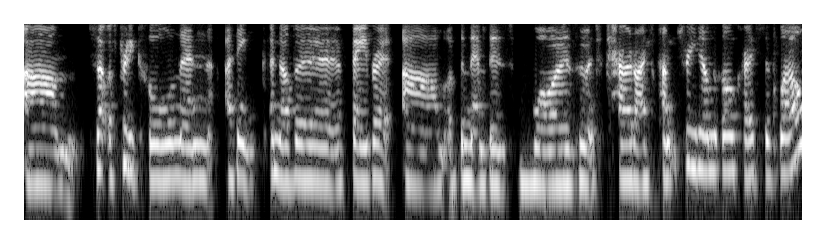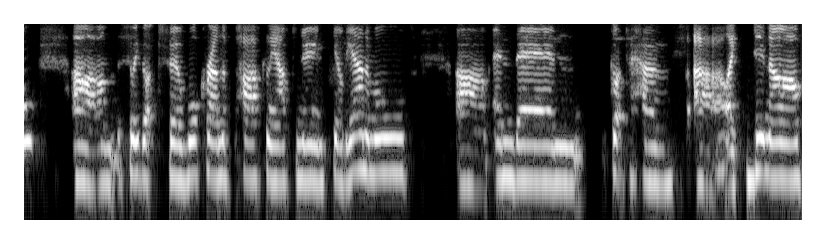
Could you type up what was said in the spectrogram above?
um, so that was pretty cool. And then I think another favourite um, of the members was we went to Paradise Country down the Gold Coast as well. Um, so we got to walk around the park in the afternoon, see all the animals, um, and then got to have uh, like dinner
